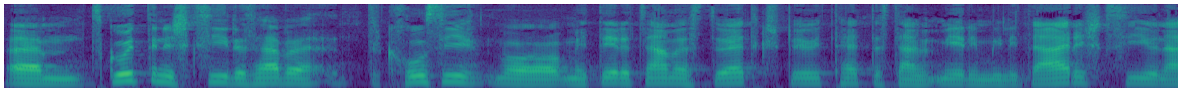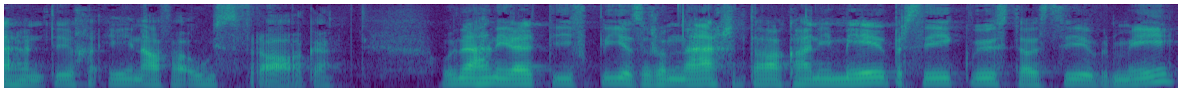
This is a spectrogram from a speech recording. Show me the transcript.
Ähm, das Gute war, dass eben der Cousin, der mit ihr zusammen ein Duett gespielt hat, dass der mit mir im Militär war und dann natürlich ihn anfangen ausfragen. Und dann habe ich relativ gleich, also schon am nächsten Tag, habe ich mehr über sie gewusst als sie über mich.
